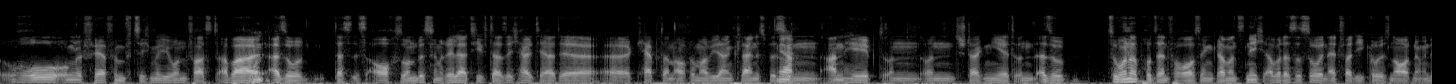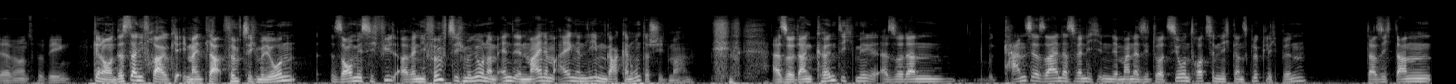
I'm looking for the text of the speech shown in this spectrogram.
roh ungefähr 50 Millionen fast. Aber Und? also das ist auch so ein bisschen relativ, da sich halt ja der äh, Cap dann auch immer wieder ein kleines bisschen ja. anhebt und, und stagniert. Und also zu 100% voraussehen kann man es nicht, aber das ist so in etwa die Größenordnung, in der wir uns bewegen. Genau, und das ist dann die Frage. Okay, ich meine, klar, 50 Millionen saumäßig viel, aber wenn die 50 Millionen am Ende in meinem eigenen Leben gar keinen Unterschied machen, also dann könnte ich mir, also dann kann es ja sein, dass wenn ich in meiner Situation trotzdem nicht ganz glücklich bin, dass ich dann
